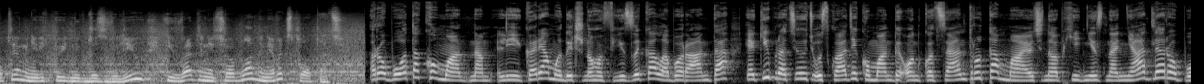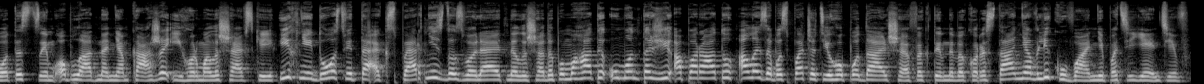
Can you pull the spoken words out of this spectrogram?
отримання відповідних дозволів і введення цього обладнання в експлуатацію. Робота командна лікаря, медичного фізика, лаборанта, які працюють у складі команди онкоцентру та мають необхідні знання для роботи з цим обладнанням, каже Ігор Малишевський. Їхній досвід та експертність дозволяють не лише допомагати у монтажі апарату, але й забезпечать його подальше ефективне використання в лікуванні пацієнтів.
